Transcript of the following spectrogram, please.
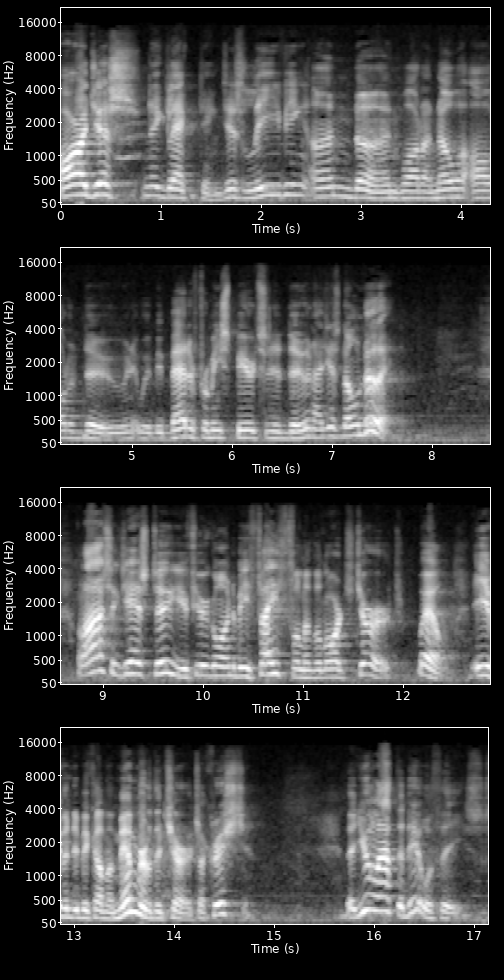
Or just neglecting, just leaving undone what I know I ought to do, and it would be better for me spiritually to do, and I just don't do it. Well, I suggest to you, if you're going to be faithful in the Lord's church, well, even to become a member of the church, a Christian, that you'll have to deal with these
